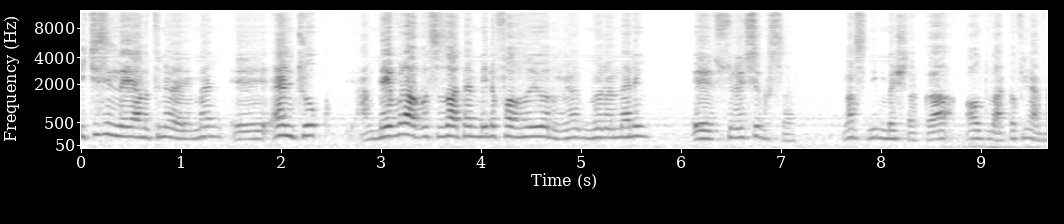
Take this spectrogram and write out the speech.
İkisinin de yanıtını vereyim ben. Ee, en çok yani devre arası zaten beni fazla yormuyor. Bölümlerin e, süresi kısa. Nasıl diyeyim 5 dakika, 6 dakika filan.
